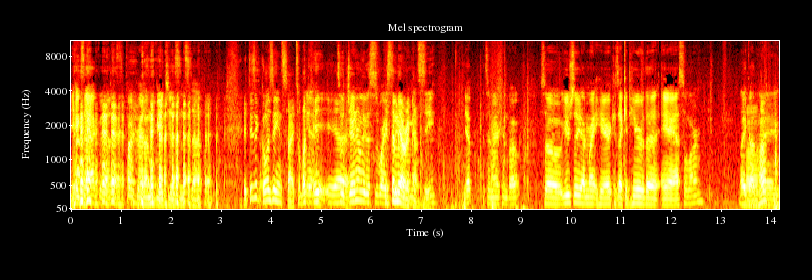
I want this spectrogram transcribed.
Yeah, exactly. I'll just park right on the beaches and stuff. It is a cozy inside. So, but Yeah. uh, So uh, generally, this is where it's I sleep when I'm American. at sea. Yep, it's an American boat. So usually I'm right here because I could hear the AIS alarm, like Uh-huh. on my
